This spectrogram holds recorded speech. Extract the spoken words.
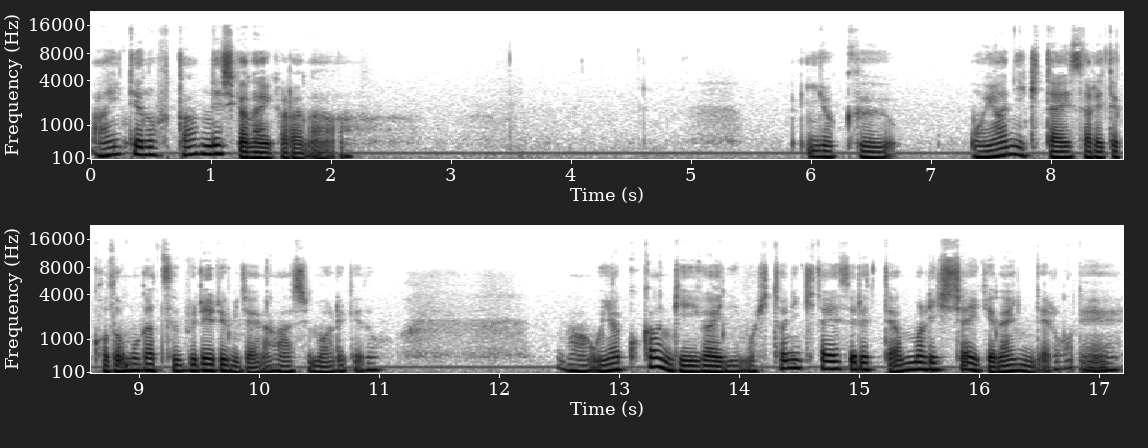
相手の負担でしかないからな。よく親に期待されて子供が潰れるみたいな話もあるけど。まあ親子関係以外にも人に期待するってあんまりしちゃいけないんだろうね。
